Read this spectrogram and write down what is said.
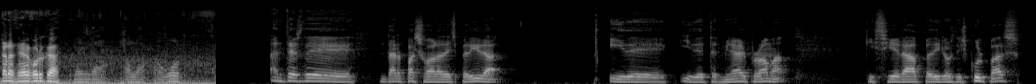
gracias, Gorka. Venga, hola, agur. Antes de dar paso a la despedida y de, y de terminar el programa, quisiera pediros disculpas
